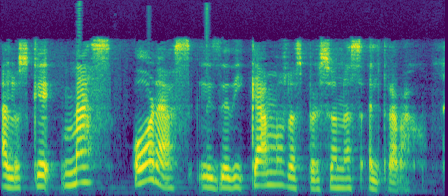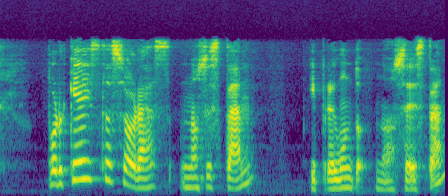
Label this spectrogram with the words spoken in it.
a los que más horas les dedicamos las personas al trabajo. ¿Por qué estas horas no se están? Y pregunto, ¿no se están?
